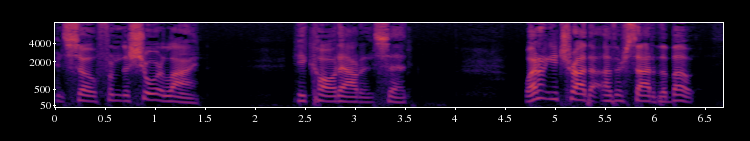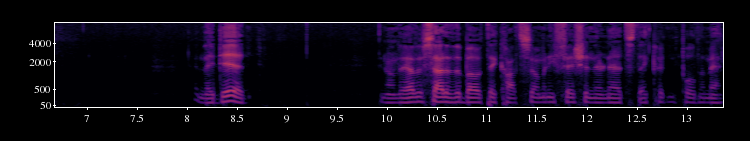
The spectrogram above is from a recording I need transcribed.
And so from the shoreline, he called out and said, Why don't you try the other side of the boat? And they did. And on the other side of the boat, they caught so many fish in their nets they couldn't pull them in.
